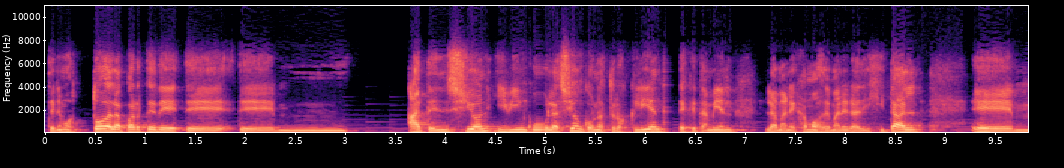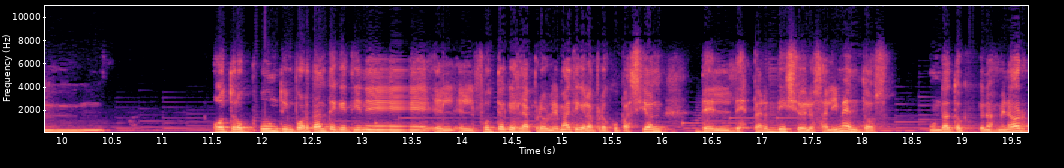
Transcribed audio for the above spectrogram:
Tenemos toda la parte de, mm, atención y vinculación con nuestros clientes que también la manejamos de manera digital. Em, otro punto importante que tiene el, el foodtech es la problemática, la preocupación del desperdicio de los alimentos. Un dato que no es menor,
